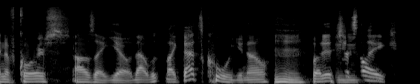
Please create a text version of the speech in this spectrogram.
And of course, I was like, yo, that was like that's cool, you know. Mhm. but it's just like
